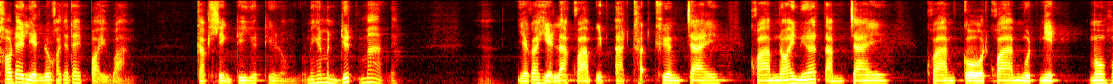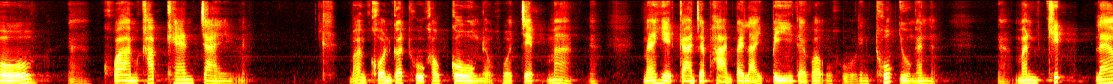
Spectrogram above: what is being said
เขาได้เรียนรู้เขาจะได้ปล่อยวาง กับสิ่งที่ยึดที่หลงอยู่ไม่งั้นมันยึดมากเลย เดี๋ยวก็เห็นแล้วความอึดอัดขัดเคืองใจ ความน้อยเนื้อต่ำใจ ความโกรธความหงุดหงิด โมโหความคับแค้นใจบางคนก็ถูกเขาโกงเนี่ยโหเจ็บมากนะแม้เหตุการณ์จะผ่านไปหลายปี แต่ก็โอ้โหยังทุกข์อยู่งั้นนะนะมันคิดแล้ว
